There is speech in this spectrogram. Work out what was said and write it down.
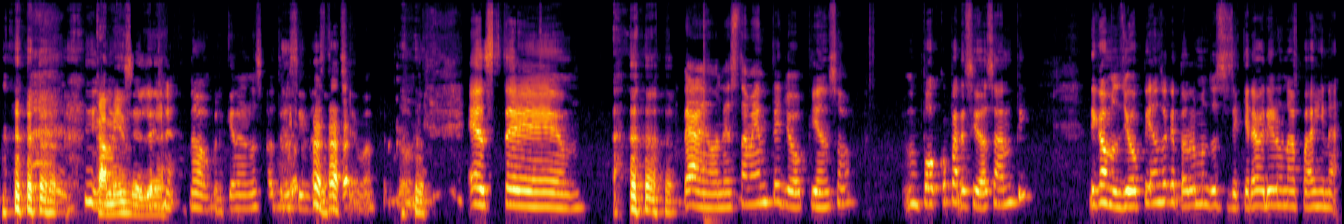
Camisa ya. No, porque no nos patrocina esta chema, perdón. Este... Vean, honestamente yo pienso un poco parecido a Santi digamos, yo pienso que todo el mundo, si se quiere abrir una página,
